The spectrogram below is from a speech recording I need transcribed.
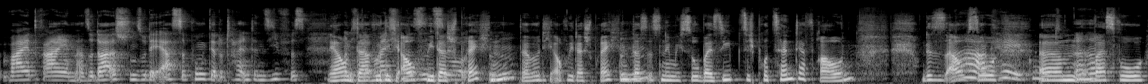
weit rein. Also da ist schon so der erste Punkt, der total intensiv ist. Ja, und, und da glaub, würde ich auch widersprechen. So, mhm. da würde ich auch widersprechen. Mhm. Das ist nämlich so bei 70 Prozent der Frauen. Und das ist auch ah, so okay, ähm, was, wo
